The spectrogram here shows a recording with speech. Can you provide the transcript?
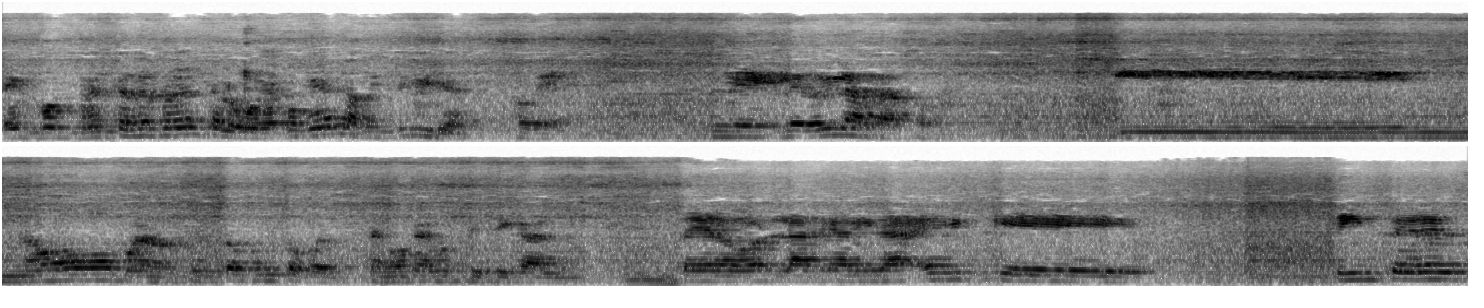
encontré este referente, lo voy a copiar, la mente y ya. Ok, le, le doy la razón. Y no, bueno, en cierto punto pues tengo que justificarlo. Pero la realidad es que Pinterest,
